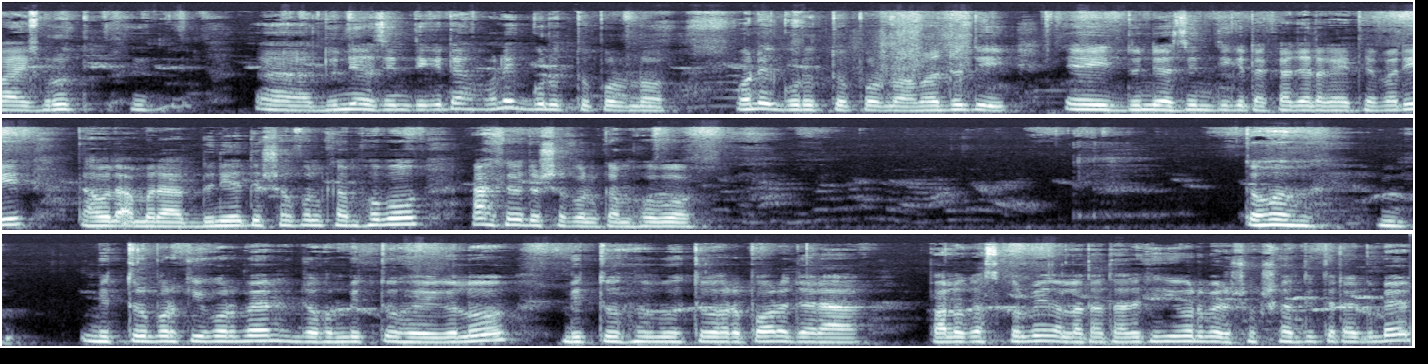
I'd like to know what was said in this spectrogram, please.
ভাই গুরুত্ব দুনিয়ার জিন্দিগিটা অনেক গুরুত্বপূর্ণ অনেক গুরুত্বপূর্ণ। আমরা যদি এই দুনিয়ার জিন্দিগিটা কাজে লাগাইতে পারি, তাহলে আমরা দুনিয়াতে সফল কাম হব, আখেরাতে সফল কাম হব। তখন মৃত্যুর পর কী করবেন? যখন মৃত্যু হয়ে গেল, মৃত্যু মৃত্যু হওয়ার পর যারা ভালো কাজ করবে আল্লাহ তালা তাদেরকে কী করবেন? সুখ শান্তিতে রাখবেন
